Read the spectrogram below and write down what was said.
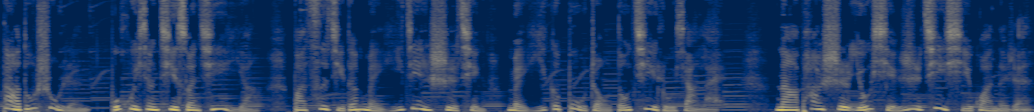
大多数人不会像计算机一样，把自己的每一件事情、每一个步骤都记录下来。哪怕是有写日记习惯的人，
